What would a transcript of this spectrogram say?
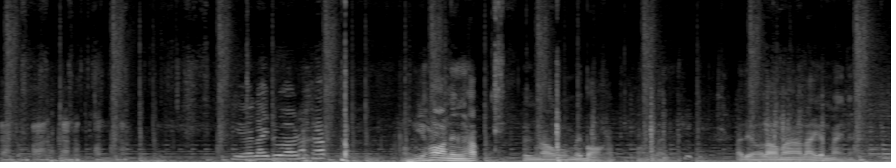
การตกปลาการพักผ่อนครับเหยื่ออะไรดูเอานะครับ ของยี่ห้อหนึ่งครับ ซึ่งเราไม่บอกครับของอะไรแล้วเดี๋ยวเรามาไลฟ์กันใหม่นะครับ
